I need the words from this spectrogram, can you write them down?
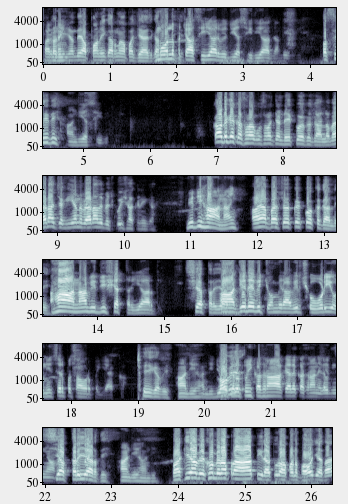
ਪਰ ਕਰੀ ਨਹੀਂ। ਜਾਂਦੇ ਆਪਾਂ ਨਹੀਂ ਕਰਨਾ ਆਪਾਂ ਜਾਇਜ਼ ਕਰ ਮੁੱਲ 85000 ਵੀਰ ਜੀ 80 ਦੀ ਆ ਜਾਂਦੀ ਹੈ 80 ਦੀ? ਹਾਂਜੀ 80 ਦੀ। ਕੱਢ ਕੇ ਕਸਰਾ ਕੁਸਰਾ ਝੰਡੇ ਇੱਕੋ ਇੱਕ ਗੱਲ। ਵਹਿੜਾਂ ਚੰਗੀਆਂ ਨੇ ਵਹਿੜਾਂ ਦੇ ਵਿੱਚ ਕੋਈ ਸ਼ੱਕ ਨਹੀਂਗਾ ਵੀਰ ਜੀ ਹਾਂ ਨਾ ਹੀ। ਆਇਆ ਬਸ ਇੱਕ ਇੱਕੋ ਇੱਕ ਗੱਲ ਹੀ। ਹਾਂ ਨਾ ਵੀਰ ਜੀ 76000 ਦੀ। 76000 ਹਾਂ ਜਿਹਦੇ ਵਿੱਚੋਂ ਮੇਰਾ ਵੀਰ ਛੋੜ ਹੀ ਹੋਣੀ ਸਿਰਫ 100 ਰੁਪਈਆ ਇੱਕ। ਠੀਕ ਆ ਵੀ। ਹਾਂਜੀ ਹਾਂਜੀ। ਜੋ। ਚਲੋ ਤੁਸੀਂ ਕਸਰਾਂ ਆਖਿਆ ਤੇ ਕਸਰਾਂ ਨਿਕਲ ਗਈਆਂ। 76000 ਦੀ। ਹਾਂਜੀ ਹਾਂਜੀ। ਬਾਕੀ ਆ ਵੇਖੋ ਮੇਰਾ ਭਰਾ ਧੀਰਾ ਧੁਰਾਪਣ ਬਹੁਤ ਜ਼ਿਆਦਾ।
